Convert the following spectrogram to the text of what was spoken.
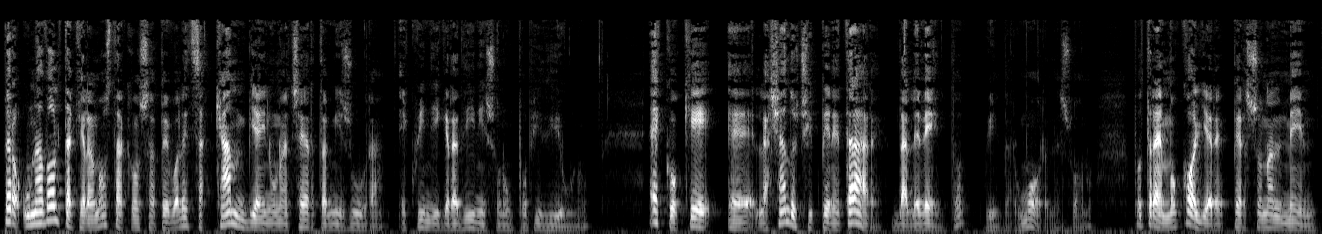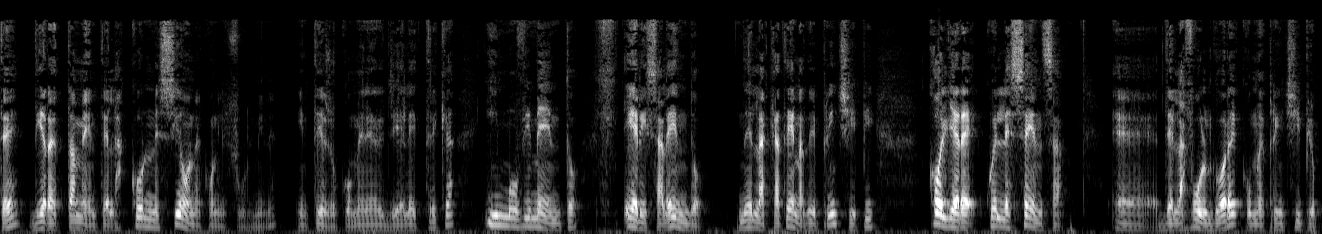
Però una volta che la nostra consapevolezza cambia in una certa misura, e quindi i gradini sono un po' più di uno, ecco che eh, lasciandoci penetrare dall'evento, quindi dal rumore, del suono, potremmo cogliere personalmente, direttamente, la connessione con il fulmine, inteso come energia elettrica, in movimento e risalendo nella catena dei principi, cogliere quell'essenza eh, della folgore come principio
